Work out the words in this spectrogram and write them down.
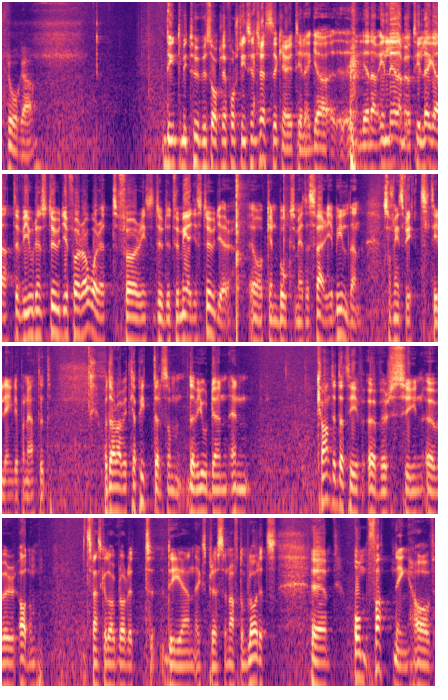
fråga? Det är inte mitt huvudsakliga forskningsintresse kan jag ju tillägga, eh, inleda, inleda med att tillägga att vi gjorde en studie förra året för Institutet för mediestudier och en bok som heter Sverigebilden som finns fritt tillgänglig på nätet. Och där har vi ett kapitel som, där vi gjorde en, en kvantitativ översyn över ja, de, Svenska Dagbladet, DN, Expressen och Aftonbladets eh, omfattning av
